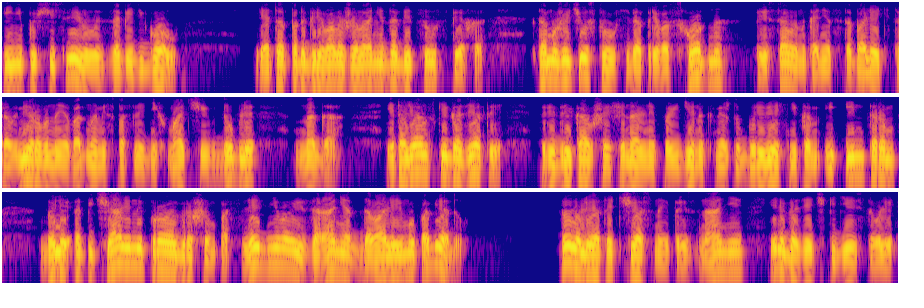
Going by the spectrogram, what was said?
и не посчастливилось забить гол. Это подогревало желание добиться успеха. К тому же чувствовал себя превосходно, перестала наконец-то болеть травмированная в одном из последних матчей в дубле нога. Итальянские газеты, предрекавшие финальный поединок между Буревестником и Интером, были опечалены проигрышем последнего и заранее отдавали ему победу. Было ли это честное признание, или газетчики действовали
